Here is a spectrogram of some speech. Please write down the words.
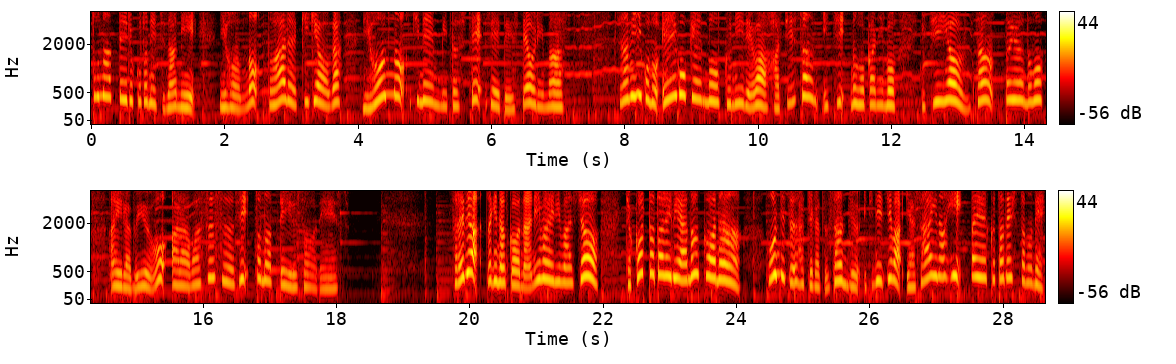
となっていることにちなみ日本のとある企業が日本の記念日として制定しております。ちなみにこの英語圏の国では831の他にも143というのも I love you を表す数字となっているそうです。それでは次のコーナーに参りましょう。ちょこっとトリビアのコーナー。本日8月31日は野菜の日ということでしたので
